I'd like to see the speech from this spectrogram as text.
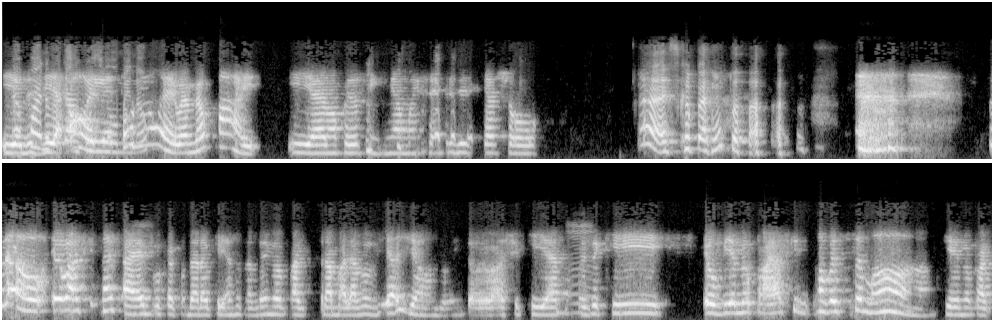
e Meu eu não dizia, é ciúme, não? todo eu, é meu pai. E era uma coisa assim, que minha mãe sempre disse que achou É, isso que eu ia perguntar. Não, eu acho que nessa época, quando eu era criança também, meu pai trabalhava viajando. Então, eu acho que era uma Hum. coisa que eu via meu pai, acho que uma vez por semana, porque meu pai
